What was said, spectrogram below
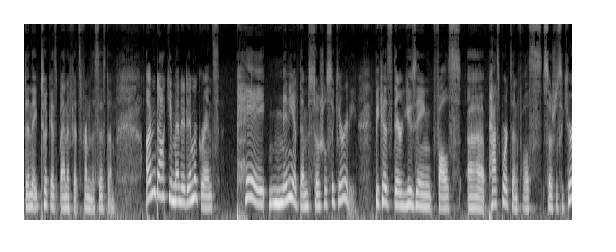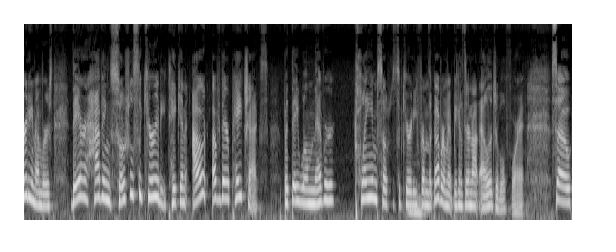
than they took as benefits from the system. Undocumented immigrants pay many of them Social Security because they're using false uh, passports and false Social Security numbers. They are having Social Security taken out of their paychecks, but they will never claim Social Security mm-hmm. from the government because they're not eligible for it. So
